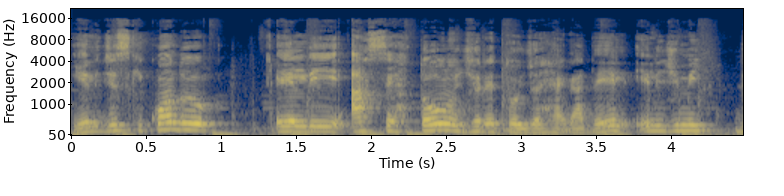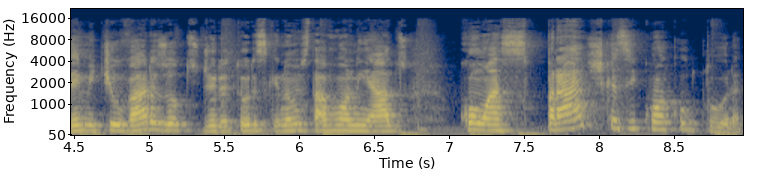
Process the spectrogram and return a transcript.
E ele disse que quando ele acertou no diretor de RH dele, ele demitiu vários outros diretores que não estavam alinhados com as práticas e com a cultura.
